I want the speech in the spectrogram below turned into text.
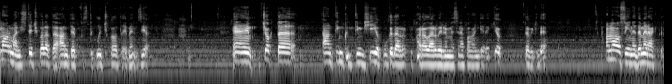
Normal işte çikolata. Antep fıstıklı çikolataya benziyor. Yani çok da antin kuntin bir şey yok. Bu kadar paralar verilmesine falan gerek yok. Tabii ki de. Ama olsun yine de meraktır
